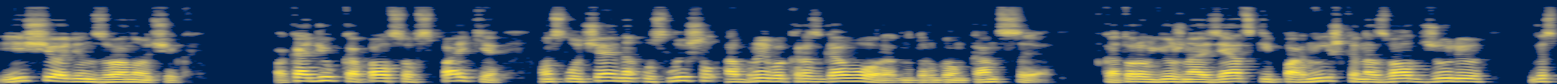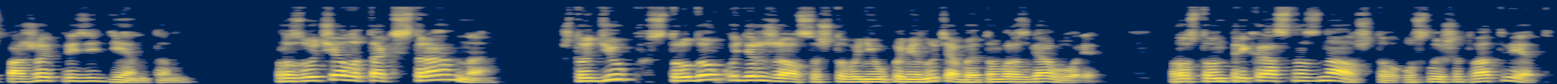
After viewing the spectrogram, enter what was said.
И еще один звоночек. Пока Дюб копался в спайке, он случайно услышал обрывок разговора на другом конце, в котором южноазиатский парнишка назвал Джулию госпожой президентом. Прозвучало так странно, что Дюб с трудом удержался, чтобы не упомянуть об этом в разговоре. Просто он прекрасно знал, что услышит в ответ.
